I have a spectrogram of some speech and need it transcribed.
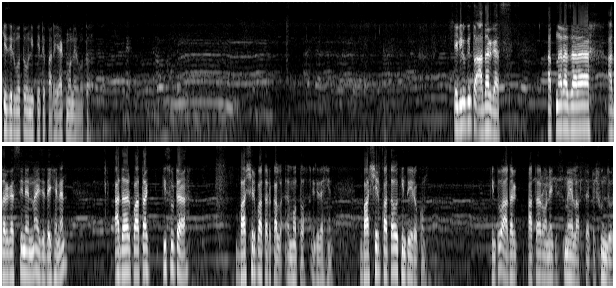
কেজির মতো উনি পেতে পারে, এক মনের মতো। এগুলো কিন্তু আদার গাছ। আপনারা যারা আদার গাছ চিনেন না, এই যে দেখে নেন। আদার পাতা কিছুটা বাঁশের পাতার কালা, মতো, এই যে দেখেন। বাঁশের পাতাও কিন্তু এরকম। কিন্তু আদার পাতার অনেক স্মেল আছে, একটা সুন্দর।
